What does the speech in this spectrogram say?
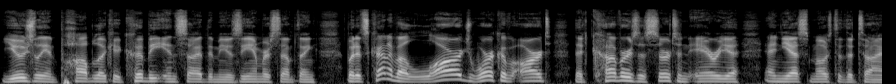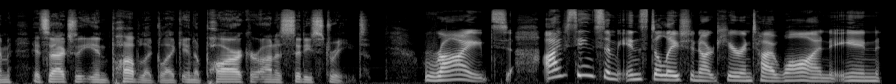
usually in public. It could be inside the museum or something, but it's kind of a large work of art that covers a certain area. And yes, most of the time it's actually in public, like in a park or on a city street. Right. I've seen some installation art here in Taiwan in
